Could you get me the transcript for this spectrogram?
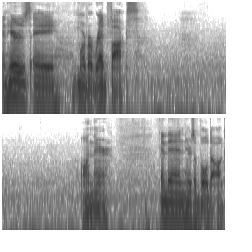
And here's a more of a red fox on there. And then here's a bulldog.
